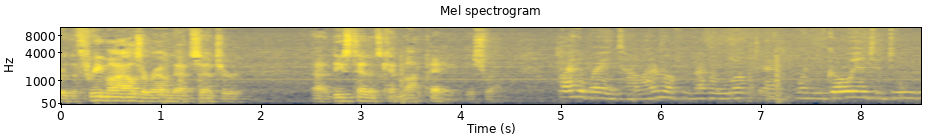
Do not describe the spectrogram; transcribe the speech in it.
for the three miles around that center, uh, these tenants cannot pay this rent. By the way, Tom, I don't know if you've ever looked at, when you go in to do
